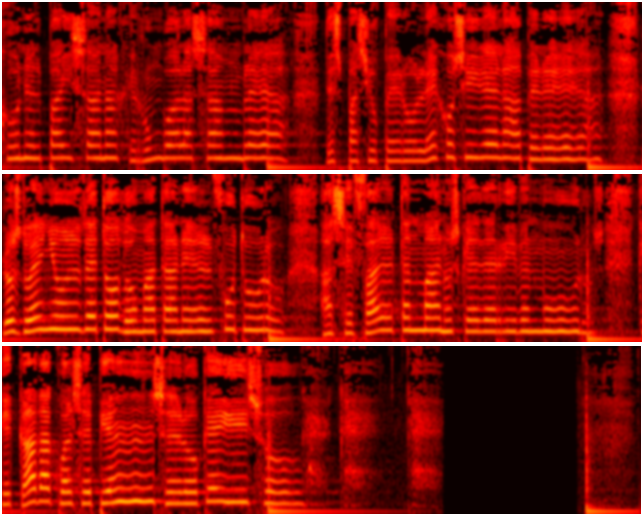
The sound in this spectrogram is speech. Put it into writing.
Con el paisanaje rumbo a la asamblea, despacio pero lejos sigue la pelea. Los dueños de todo matan el futuro, hace falta manos que derriben muros, que cada cual se piense lo que hizo.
